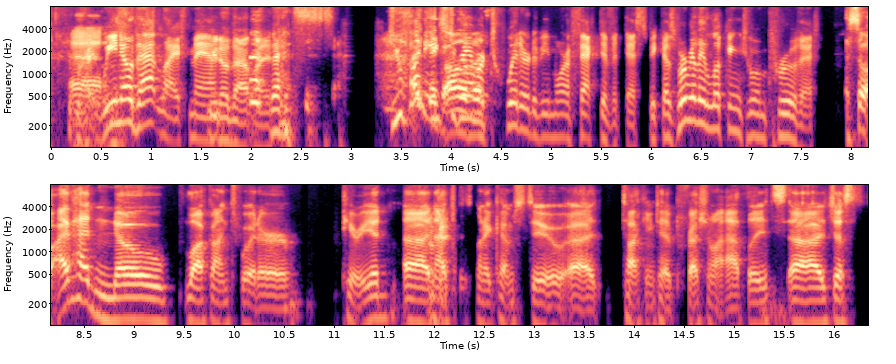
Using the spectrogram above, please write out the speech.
right. We know that life, man. We know that life. That's... Do you find Instagram or Twitter to be more effective at this? Because we're really looking to improve it. So I've had no luck on Twitter, period. Uh, okay. Not just when it comes to uh, talking to professional athletes. Uh, just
